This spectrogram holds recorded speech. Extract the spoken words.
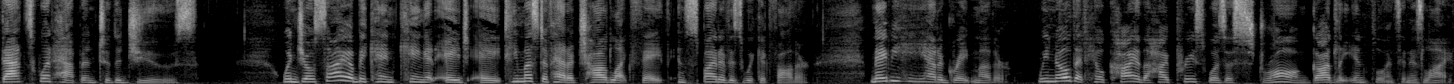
That's what happened to the Jews. When Josiah became king at age eight, he must have had a childlike faith in spite of his wicked father. Maybe he had a great mother. We know that Hilkiah the high priest was a strong, godly influence in his life.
